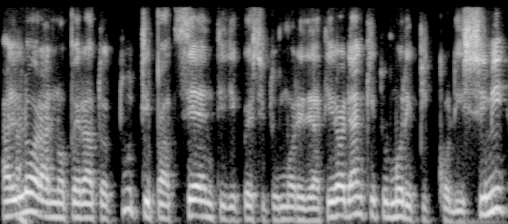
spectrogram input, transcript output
Allora ah. hanno operato tutti i pazienti di questi tumori della tiroide, anche i tumori piccolissimi,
